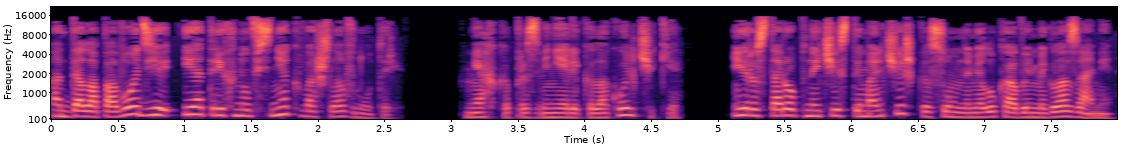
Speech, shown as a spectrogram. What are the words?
отдала поводья и, отряхнув снег, вошла внутрь. Мягко прозвенели колокольчики, и расторопный чистый мальчишка с умными лукавыми глазами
